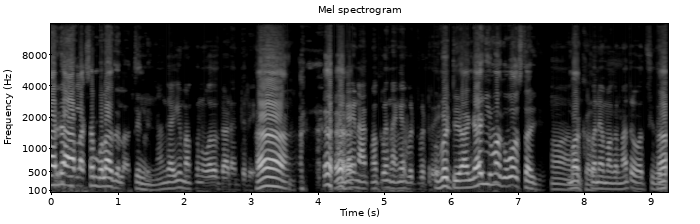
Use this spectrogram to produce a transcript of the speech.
ಮಾರ್ರೆ ಆರ್ ಲಕ್ಷ ಮುಲಾದಿಲ್ಲ ಅದಲ್ಲ ಹ್ಮ್, ಹಂಗಾಗಿ ಮಕ್ಳನ್ನ ಓದೋದ್ ಬೇಡ ಅಂತೀರಿ. ಹಾ. ಹಂಗಾಗಿ ನಾಲ್ಕು ಮಕ್ಳನ್ನ ಹಂಗೆ ಬಿಟ್ಬಿಟ್ರಿ. ಬಿಟ್ಟು ಹಂಗಾಗಿ ಇವಾಗ ಓದಿಸ್ತಾ ಇದ್ವಿ ಹಾ, ಮಕ್ಳು. ಕೊನೆ ಮಗನ್ ಮಾತ್ರ ಹಾ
